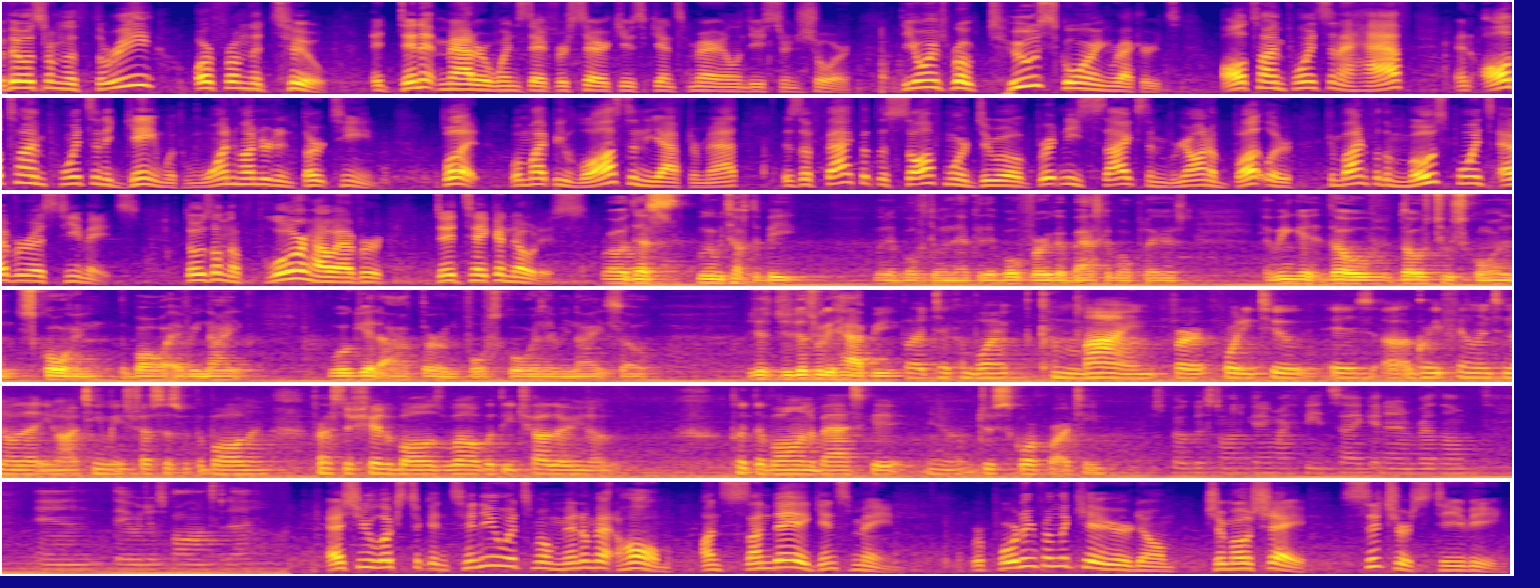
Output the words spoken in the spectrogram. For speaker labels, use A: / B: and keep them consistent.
A: if it was from the three or from the two. It didn't matter Wednesday for Syracuse against Maryland Eastern Shore. The Orange broke two scoring records all time points in a half and all time points in a game with 113. But what might be lost in the aftermath is the fact that the sophomore duo of Brittney Sykes and Brianna Butler combined for the most points ever as teammates. Those on the floor, however, did take a notice.
B: Well, that's going to be tough to beat when they're both doing that because they're both very good basketball players. And we can get those those two scoring scoring the ball every night we'll get our third and fourth scores every night. So just just really happy.
C: But to combine combine for 42 is a great feeling to know that you know our teammates trust us with the ball and for us to share the ball as well with each other. You know, put the ball in the basket. You know, just score for our team.
D: Just focused on getting my feet set, getting in rhythm, and they were just falling today.
A: SU looks to continue its momentum at home on Sunday against Maine. Reporting from the Carrier Dome, Jim O'Shea, Citrus TV.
